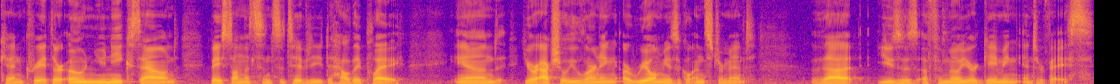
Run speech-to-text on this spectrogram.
can create their own unique sound based on the sensitivity to how they play. And you're actually learning a real musical instrument that uses a familiar gaming interface.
